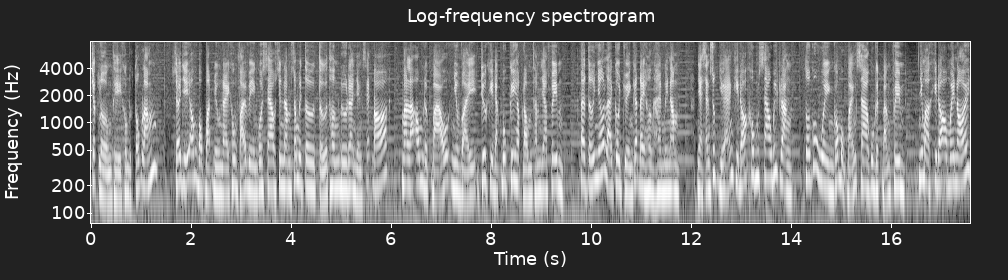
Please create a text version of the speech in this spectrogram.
chất lượng thì không được tốt lắm. Sở dĩ ông bộc bạch điều này không phải vì ngôi sao sinh năm 64 tự thân đưa ra nhận xét đó, mà là ông được bảo như vậy trước khi đặt bút ký hợp đồng tham gia phim. Tài tử nhớ lại câu chuyện cách đây hơn 20 năm. Nhà sản xuất dự án khi đó không sao biết rằng tôi có quyền có một bản sao của kịch bản phim. Nhưng mà khi đó ông ấy nói,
